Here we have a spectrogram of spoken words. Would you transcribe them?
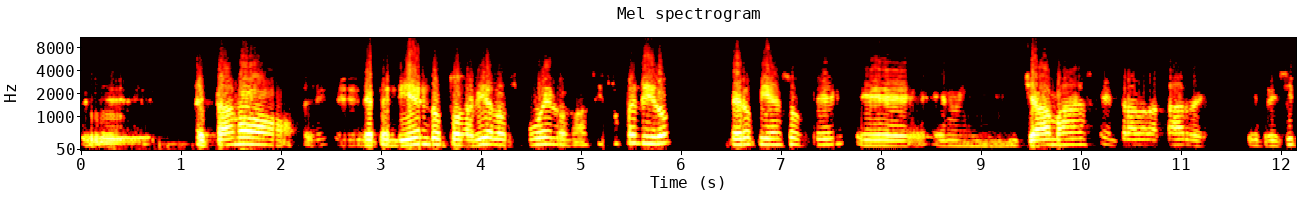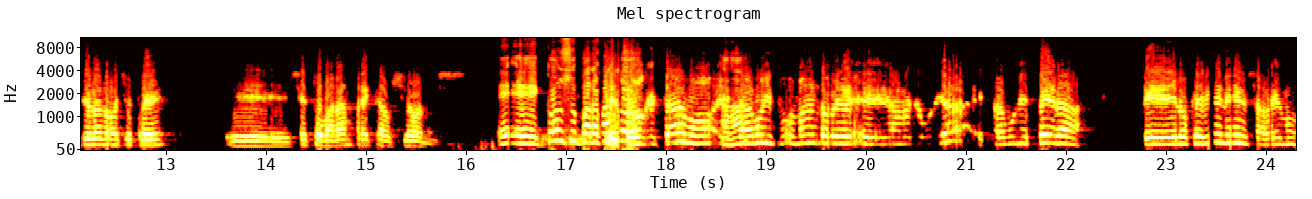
Eh, estamos eh, dependiendo todavía los vuelos no han sido suspendidos, pero pienso que en, ya más entrada la tarde y principio de la noche, pues se tomarán precauciones. Eh, Consul, ¿para cuándo? lo que estamos, estamos informando a la comunidad, estamos en espera de lo que viene, sabemos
